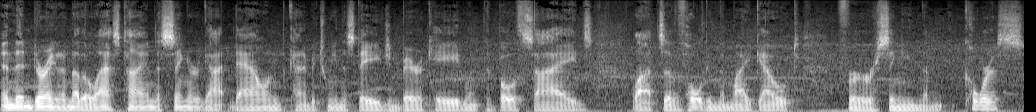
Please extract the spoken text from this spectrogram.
And then during another last time, the singer got down kind of between the stage and barricade, went to both sides, lots of holding the mic out for singing the chorus.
